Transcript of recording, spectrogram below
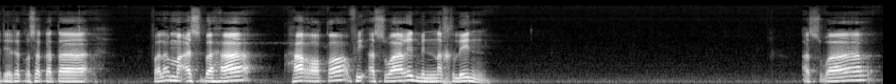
Jadi ada kosakata falamma asbaha haraka fi aswarin min nakhlin. Aswar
